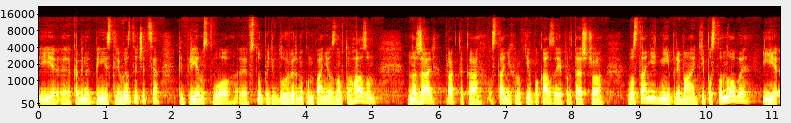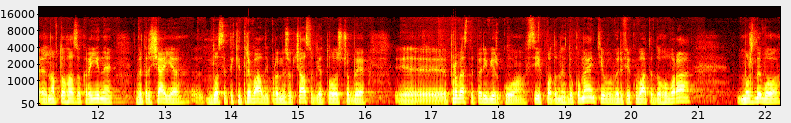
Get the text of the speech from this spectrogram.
і е, Кабінет міністрів визначиться, підприємство е, вступить в договірну компанію з Нафтогазом. На жаль, практика останніх років показує про те, що в останні дні приймають ті постанови, і е, Нафтогаз України витрачає досить таки тривалий проміжок часу для того, щоб провести перевірку всіх поданих документів, верифікувати договори. Можливо,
